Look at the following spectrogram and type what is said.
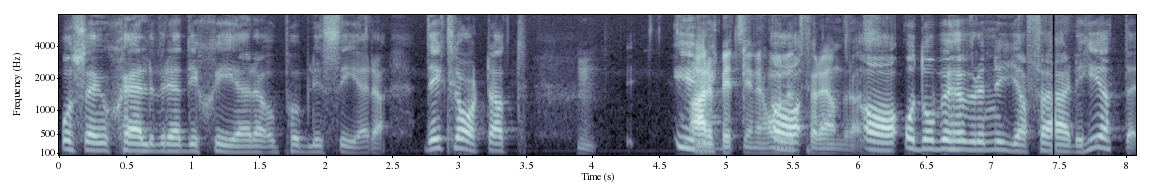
och sen själv redigera och publicera. Det är klart att yrk- Arbetsinnehållet ja, förändras. Ja, och då behöver du nya färdigheter.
